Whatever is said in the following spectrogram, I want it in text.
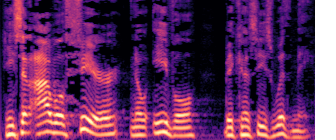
He said, I will fear no evil because he's with me.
